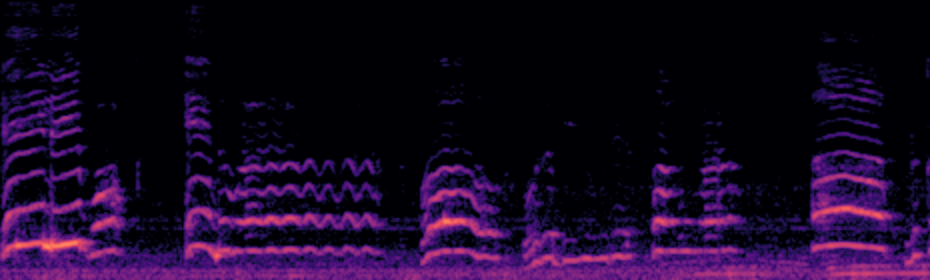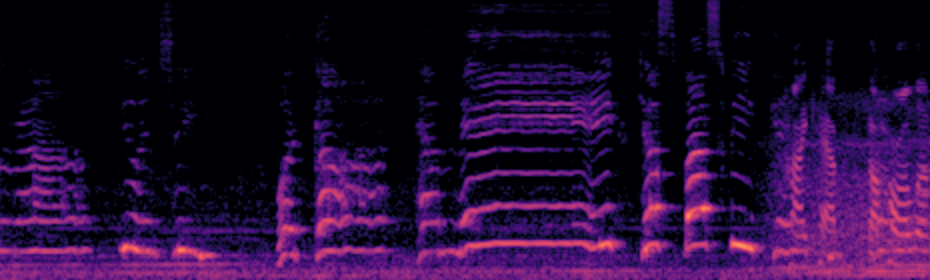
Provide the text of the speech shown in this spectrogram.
daily walk in the world. Oh, what a beautiful world. Oh, look around you and see what God HICAP, the Harlem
